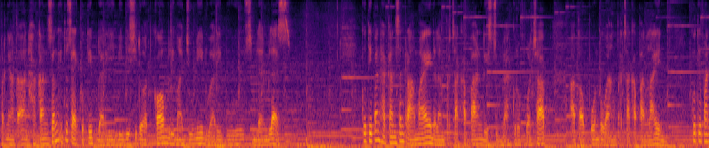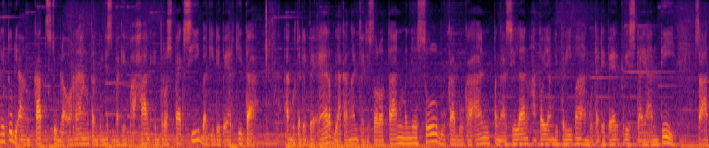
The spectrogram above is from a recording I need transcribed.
Pernyataan Hakansen itu saya kutip dari bbc.com 5 Juni 2019. Kutipan Hakansen ramai dalam percakapan di sejumlah grup WhatsApp ataupun ruang percakapan lain. Kutipan itu diangkat sejumlah orang tentunya sebagai bahan introspeksi bagi DPR kita. Anggota DPR belakangan jadi sorotan menyusul buka-bukaan penghasilan atau yang diterima anggota DPR Kris Dayanti saat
